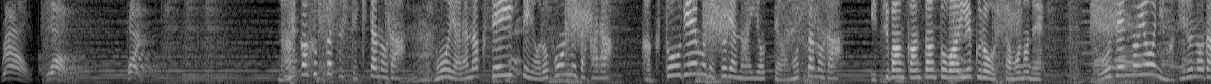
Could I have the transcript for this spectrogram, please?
Round one. Fight. なんか復活してきたのだ。もうやらなくていいって喜んでたから格闘ゲームでそりゃないよって思ったのだ。一番簡単とワイエクロをしたものね。当然のように負けるのだ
